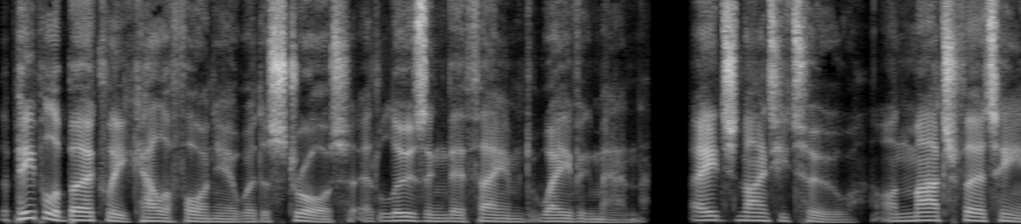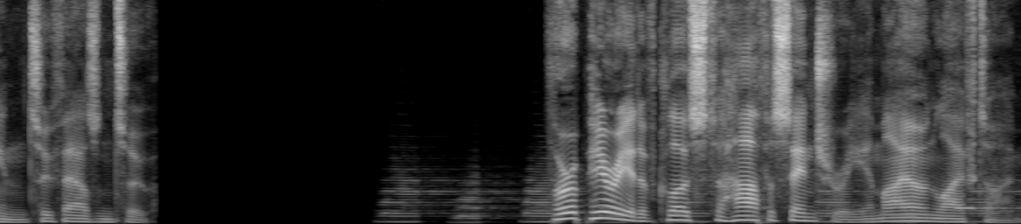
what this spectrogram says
The people of Berkeley, California were distraught at losing their famed waving man, aged 92, on March 13, 2002. For a period of close to half a century in my own lifetime,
